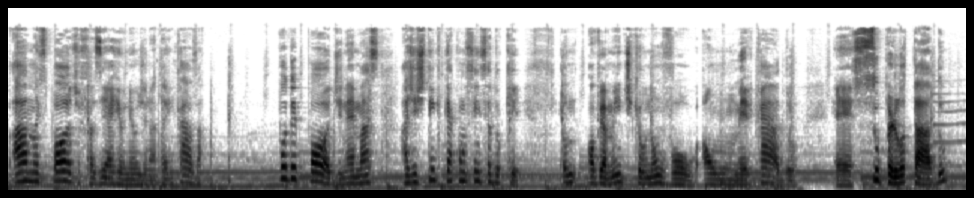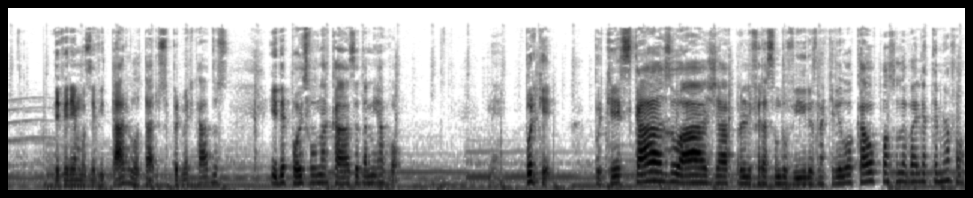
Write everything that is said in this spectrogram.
Ah, mas pode fazer a reunião de Natal em casa? Poder pode, né? Mas a gente tem que ter a consciência do que? Obviamente que eu não vou a um mercado é, super lotado, deveríamos evitar lotar os supermercados, e depois vou na casa da minha avó. Né? Por quê? Porque caso haja proliferação do vírus naquele local, eu posso levar ele até minha avó.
